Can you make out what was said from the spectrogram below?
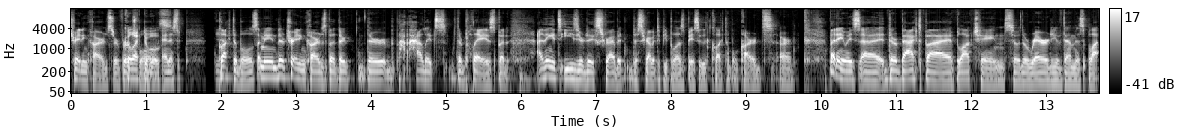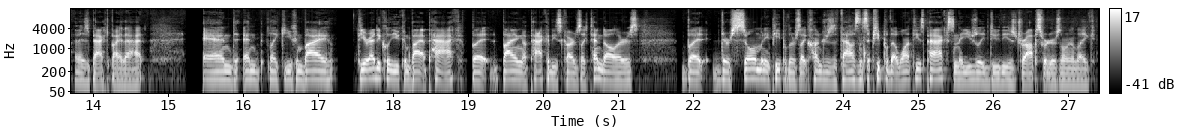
trading cards or virtual, Collectibles. and it's Yeah. collectibles. I mean, they're trading cards, but they're they're highlights, they're plays. But I think it's easier to describe it describe it to people as basically collectible cards. Or, but anyways, uh, they're backed by blockchain, so the rarity of them is bla- is backed by that. And and like you can buy theoretically you can buy a pack, but buying a pack of these cards like ten dollars but there's so many people there's like hundreds of thousands of people that want these packs and they usually do these drops where there's only like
